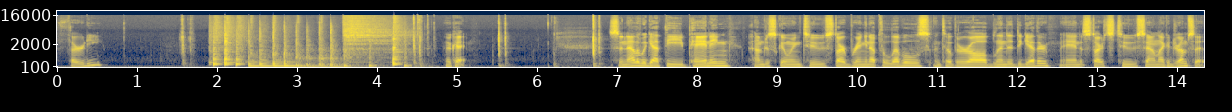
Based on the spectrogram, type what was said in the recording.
30. Okay. So now that we got the panning, I'm just going to start bringing up the levels until they're all blended together and it starts to sound like a drum set.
